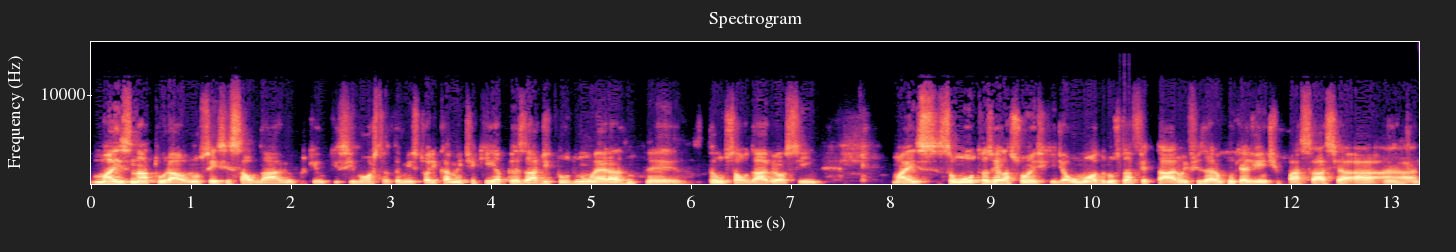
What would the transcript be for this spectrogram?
mais natural, não sei se saudável, porque o que se mostra também historicamente é que, apesar de tudo, não era né, tão saudável assim. Mas são outras relações que, de algum modo, nos afetaram e fizeram com que a gente passasse a, a,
